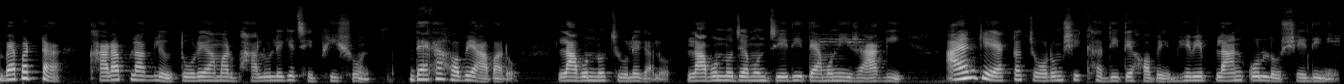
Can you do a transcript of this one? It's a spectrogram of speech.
ব্যাপারটা খারাপ লাগলেও তোরে আমার ভালো লেগেছে ভীষণ। দেখা হবে আবারও। লাবণ্য চলে গেল। লাবণ্য যেমন জেদি তেমনই রাগী। আয়নকে একটা চরম শিক্ষা দিতে হবে, ভেবে প্ল্যান করল সেদিনই।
